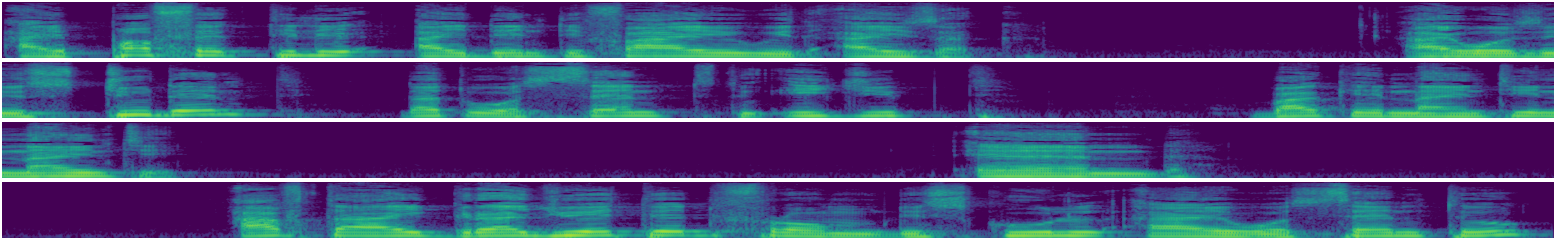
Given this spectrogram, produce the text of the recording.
I perfectly identify with Isaac. I was a student that was sent to Egypt back in 1990. And after I graduated from the school I was sent to,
